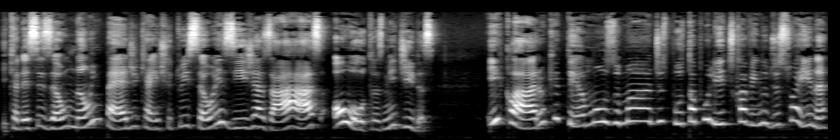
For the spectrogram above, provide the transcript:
e que a decisão não impede que a instituição exija as AAAs ou outras medidas. E claro que temos uma disputa política vindo disso aí, né?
